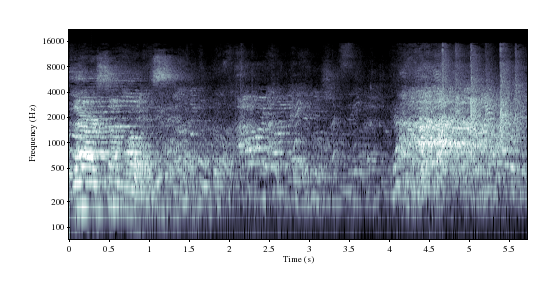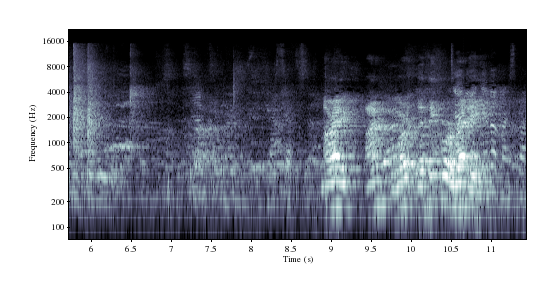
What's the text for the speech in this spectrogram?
there are some rules. All right, I'm. We're, I think we're ready. Give up my spot.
